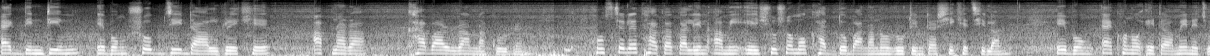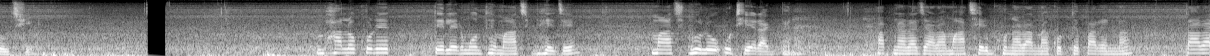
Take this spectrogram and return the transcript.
একদিন ডিম এবং সবজি ডাল রেখে আপনারা খাবার রান্না করবেন। হোস্টেলে থাকাকালীন আমি এই সুষম খাদ্য বানানোর রুটিনটা শিখেছিলাম এবং এখনও এটা মেনে চলছি। ভালো করে তেলের মধ্যে মাছ ভেজে মাছগুলো উঠিয়ে রাখবেন। আপনারা যারা মাছের ভুনা রান্না করতে পারেন না, তারা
